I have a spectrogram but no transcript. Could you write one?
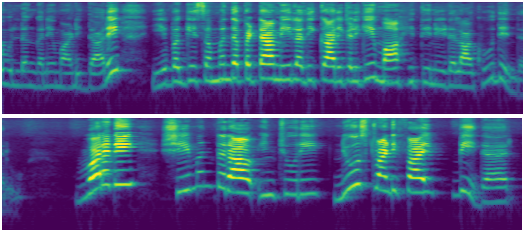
ಉಲ್ಲಂಘನೆ ಮಾಡಿದ್ದಾರೆ. ಈ ಬಗ್ಗೆ ಸಂಬಂಧಪಟ್ಟ ಮೇಲಧಿಕಾರಿಗಳಿಗೆ ಮಾಹಿತಿ ನೀಡಲಾಗುವುದೆಂದರು. ವರದಿ Shrimantrao Inchuri, news twenty five Bidar.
